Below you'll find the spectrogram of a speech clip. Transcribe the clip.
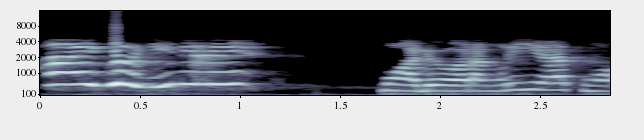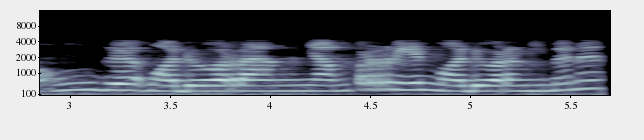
Hai, gue lagi ini nih. Mau ada orang lihat, mau enggak, mau ada orang nyamperin, mau ada orang gimana,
